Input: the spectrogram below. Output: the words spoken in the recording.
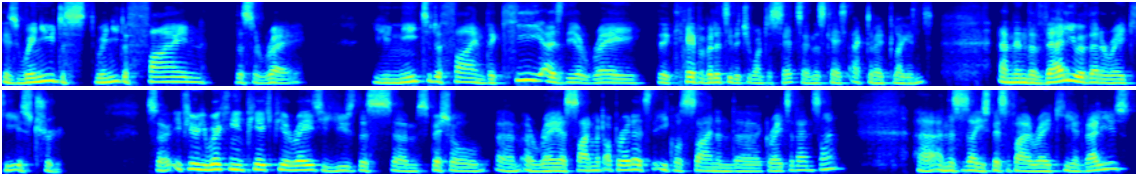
is when you just when you define this array, you need to define the key as the array, the capability that you want to set. So in this case, activate plugins. And then the value of that array key is true. So if you're working in PHP arrays, you use this um, special um, array assignment operator. It's the equal sign and the greater than sign. Uh, and this is how you specify array key and values.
